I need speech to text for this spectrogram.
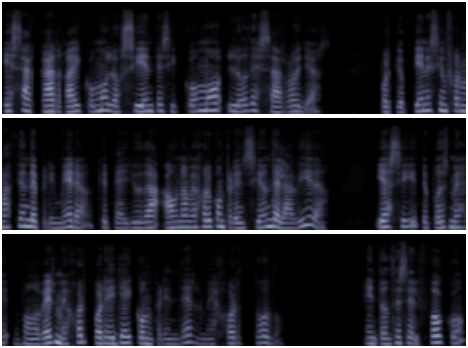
esa carga y cómo lo sientes y cómo lo desarrollas, porque obtienes información de primera que te ayuda a una mejor comprensión de la vida y así te puedes mover mejor por ella y comprender mejor todo. Entonces el foco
